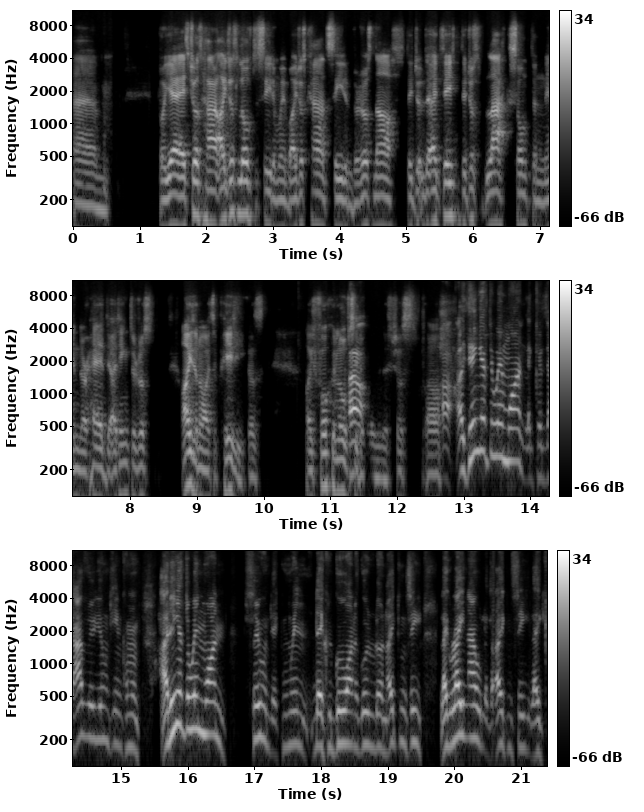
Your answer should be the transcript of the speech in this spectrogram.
Um, but yeah, it's just hard. I just love to see them win, but I just can't see them. They're just not. They just, I think they just lack something in their head. I think they're just. I don't know. It's a pity because I fucking love seeing Oh. them win. It's just. Oh. I- I think if they win one, like, because they have a young team coming up, I think if they win one soon, they can win. They could go on a good run. I can see, like, right now, like, I can see, like,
